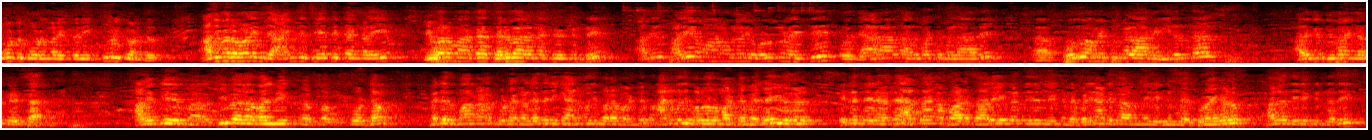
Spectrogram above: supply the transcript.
ஓட்டு போடுங்கள் என்பதை கூறிக்கொண்டு அதிபர் அவர்கள் இந்த ஐந்து செயற்திட்டங்களையும் விவரமாக தருவார் என கேட்கின்றேன். அதில் பழைய மாணவர்களை ஒழுங்கிணைத்து ஒரு யாராவது அது மட்டுமல்லாது பொது அமைப்புகளாக இருந்தால் அதுக்கு விவரங்கள் கேட்டார்கள் அதுக்கு ம, தீவிர கல்வி கூட்டம் மற்றது மாகாண கூட்டங்கள்லேருந்து நீங்கள் நீங்க அனுமதி பெற வேண்டும். அனுமதி பெறுவது மட்டுமில்லை. இவர்கள் என்ன செய்யறாங்க அரசாங்க பாடசாலை எங்கள் மீது இருக்கின்ற வெளிநாட்டுக்காரர் மீது இருக்கின்ற குறைகளும் பலது இருக்கின்றது.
